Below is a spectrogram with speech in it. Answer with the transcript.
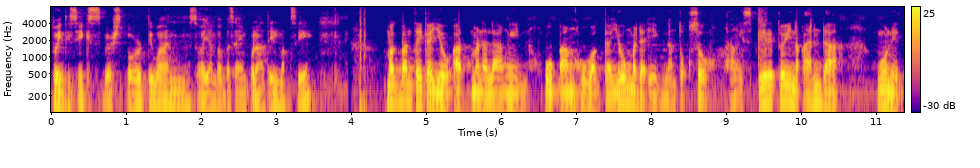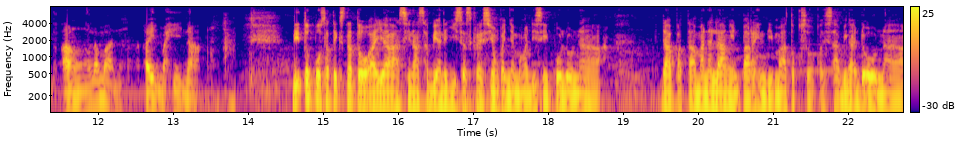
26 verse 41, so ayan babasahin po natin Maxi. Magbantay kayo at manalangin upang huwag kayong madaig ng tukso. Ang espiritu'y nakahanda, ngunit ang laman ay mahina. Dito po sa text na to ay ah, sinasabihan ni Jesus Christ yung kanyang mga disipulo na dapat ah, manalangin para hindi matukso. Kasi sabi nga doon na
